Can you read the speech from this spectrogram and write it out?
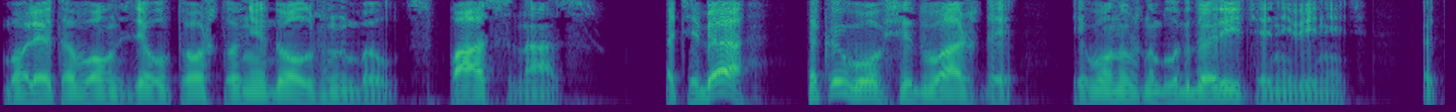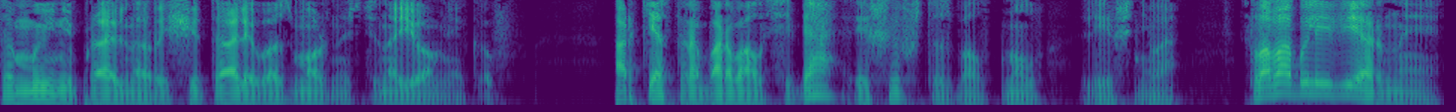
Более того, он сделал то, что не должен был. Спас нас. А тебя так и вовсе дважды. Его нужно благодарить, а не винить. Это мы неправильно рассчитали возможности наемников. Оркестр оборвал себя, решив, что сболтнул лишнего. Слова были верные,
